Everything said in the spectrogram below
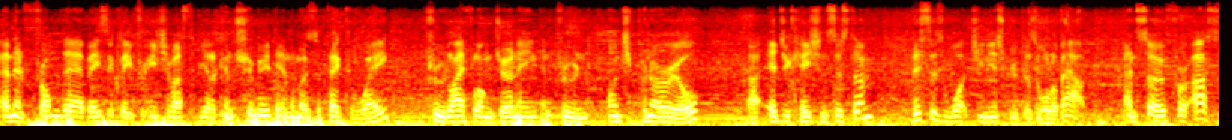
And then from there, basically, for each of us to be able to contribute in the most effective way through lifelong journey and through an entrepreneurial uh, education system. This is what Genius Group is all about. And so for us,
